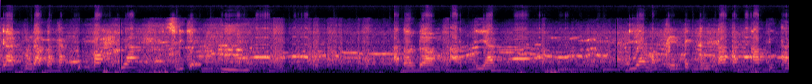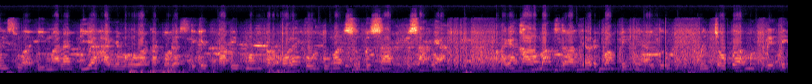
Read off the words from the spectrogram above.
dan mendapatkan upah yang sedikit Hmm. atau dalam artian dia mengkritik tentang kapitalisme di mana dia hanya mengeluarkan modal sedikit tetapi memperoleh keuntungan sebesar besarnya makanya Karl Marx dalam teori konfliknya itu mencoba mengkritik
